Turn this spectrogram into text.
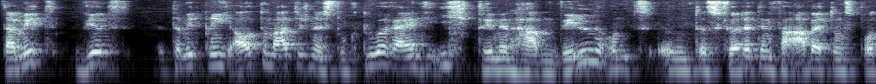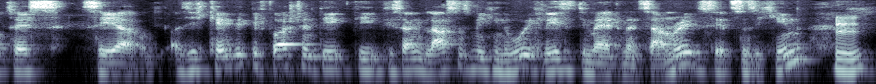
damit wird damit bringe ich automatisch eine Struktur rein, die ich drinnen haben will und, und das fördert den Verarbeitungsprozess sehr. Und also ich kenne wirklich Vorstände, die, die, die sagen, lassen Sie mich in Ruhe, ich lese jetzt die Management Summary, die setzen sich hin, mhm.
